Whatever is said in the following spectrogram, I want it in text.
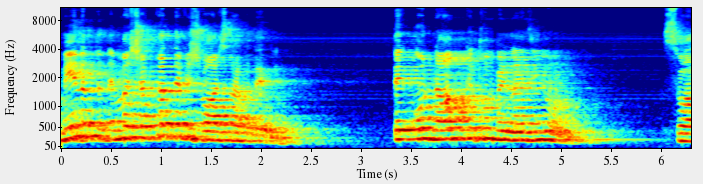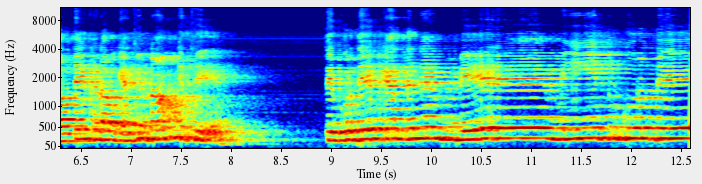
ਮਿਹਨਤ ਤੇ ਮਸ਼ਕਤ ਤੇ ਵਿਸ਼ਵਾਸ ਰੱਖਦੇ ਨੇ। ਤੇ ਉਹ ਨਾਮ ਕਿੱਥੋਂ ਮਿਲਣਾ ਜੀ ਹੁਣ? ਸਵਾਲ ਤੇ ਖੜਾ ਹੋ ਗਿਆ ਜੀ ਉਹ ਨਾਮ ਕਿੱਥੇ ਹੈ? ਤੇ ਗੁਰਦੇਵ ਕਹਿੰਦੇ ਨੇ, ਮੇਰੇ ਮੀਤ ਗੁਰਦੇਵ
